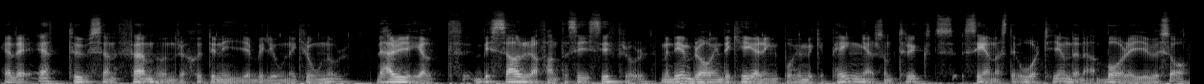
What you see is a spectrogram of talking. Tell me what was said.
eller 1579 biljoner kronor. Det här är ju helt bizarra fantasisiffror, men det är en bra indikering på hur mycket pengar som tryckts senaste årtiondena bara i USA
